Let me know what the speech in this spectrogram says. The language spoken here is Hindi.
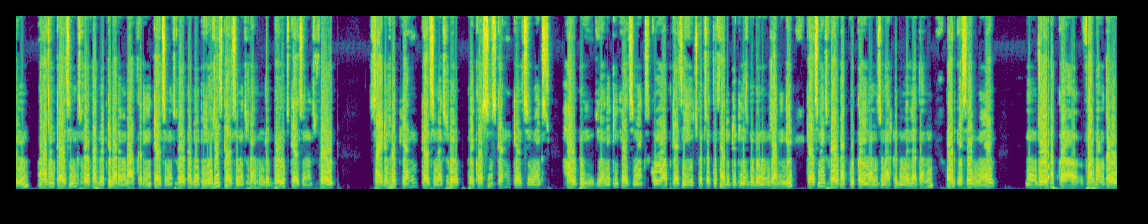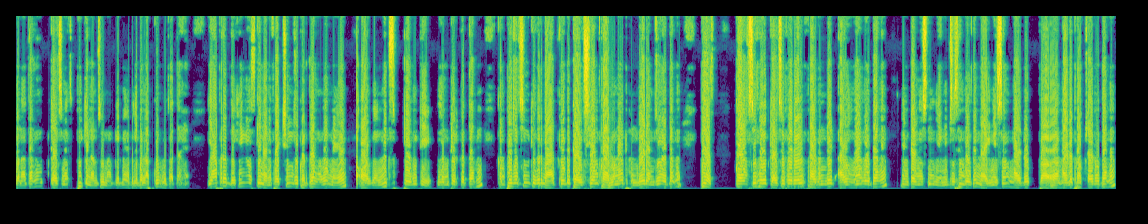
एवरीवन आज हम कैल्शियम एक्स फोर टैबलेट के बारे में बात करेंगे। Calcium X four tablet uses calcium X five dose calcium X side effect क्या है? कैल्शियम एक्स फोर प्रिकॉशंस क्या है? Calcium X how to use यानी कि कैल्शियम एक्स को आप कैसे यूज़ कर सकते हैं, सारी डिटेल इस वीडियो में हम जानेंगे। कैल्शियम एक्स फोर आपको कई नामों से मार्केट में मिल जाता है और इसे मैं जो आपका फार्मा होता है, वो बनाता है। कैल्शियम एक्स पी के नाम से मार्केट में अवेलेबल आपको हो जाता है। यहाँ पर आप देखेंगे इसकी मैन्युफैक्चरिंग जो करता है वो मेयर ऑर्गेनिक्स प्रोविटी लिमिटेड करता है। कंपोजिशन की अगर बात करें तो कैल्शियम कार्बोनेट हंड्रेड एमजी होता है प्लस कॉल्सीफेरेट कैल्सीफेरोल 500 IU होता है। इंटरनेशनल यूनिट जिसे बोलते हैं मैग्नीशियम हाइड्रोक्साइड होता है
